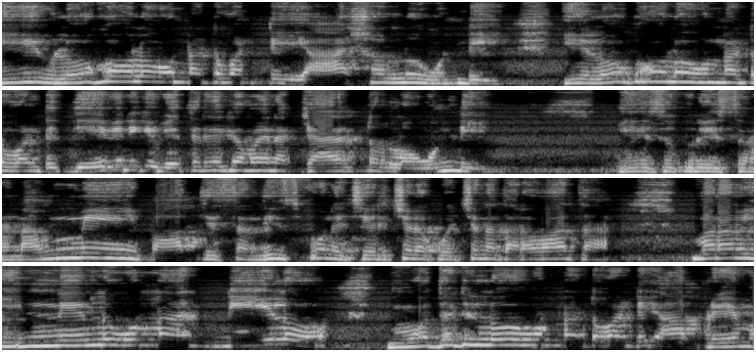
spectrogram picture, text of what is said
ఈ లోకంలో ఉన్నటువంటి ఆశల్లో ఉండి ఈ లోకంలో ఉన్నటువంటి దేవునికి వ్యతిరేకమైన క్యారెక్టర్లో ఉండి యేసుక్రీస్తును నమ్మి బాప్తిస్తం తీసుకొని చర్చిలోకి వచ్చిన తర్వాత మనం ఇన్నేళ్ళు ఉన్న నీలో మొదటిలో ఉన్నటువంటి ఆ ప్రేమ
